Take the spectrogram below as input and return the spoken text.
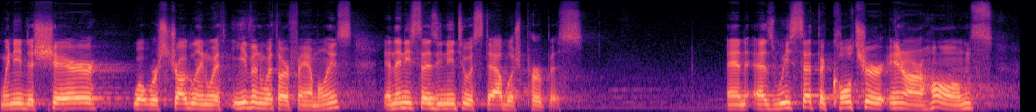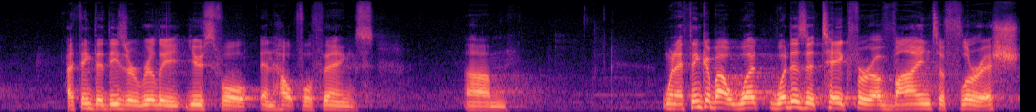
We need to share what we're struggling with, even with our families. And then he says you need to establish purpose. And as we set the culture in our homes, I think that these are really useful and helpful things. Um, when I think about what, what does it take for a vine to flourish,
